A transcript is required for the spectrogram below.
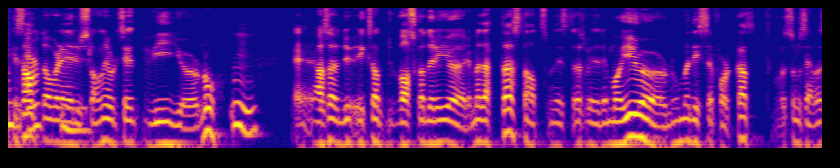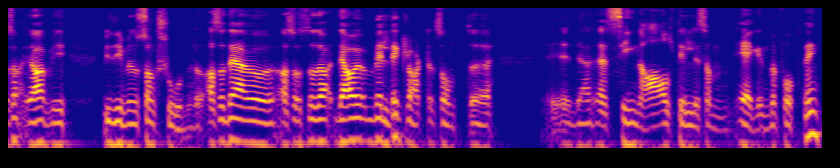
ikke sant, over det Mm. Russland har gjort. Sier vi gjør noe. Mm. Eh, altså, du, ikke sant? Hva skal dere gjøre med dette? Statsminister osv. må gjøre noe med disse folka som ser meg. Ja, vi, vi driver med noen sanksjoner. Altså, det, jo, altså, så det, det har jo veldig klart et sånt uh, et signal til liksom, egen befolkning.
